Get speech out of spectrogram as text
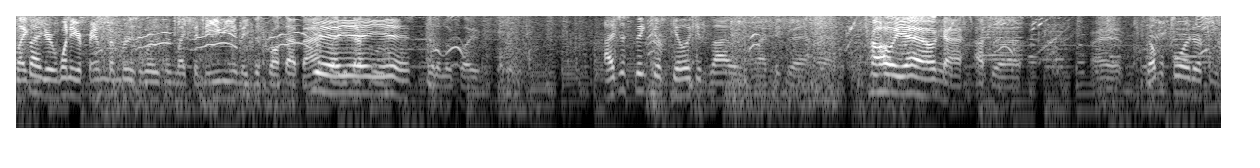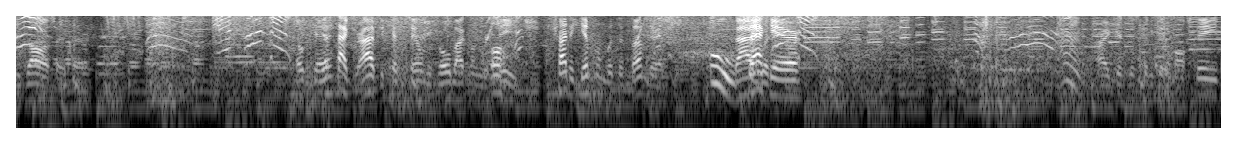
like, like- your one of your family members was in like the Navy and they just brought that back. Yeah, like, yeah, that's what, yeah. That's what it looks like. I just think of Gilligan's Island when I think that hat. Oh yeah, okay. After that, all right, double forward there from Gonzales right there. Okay. Guess that grab to catch Salem's roll back on the Oh, stage. tried to get him with the thunder. Ooh, back air. Hmm. All right, good. Just gonna get him off stage.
